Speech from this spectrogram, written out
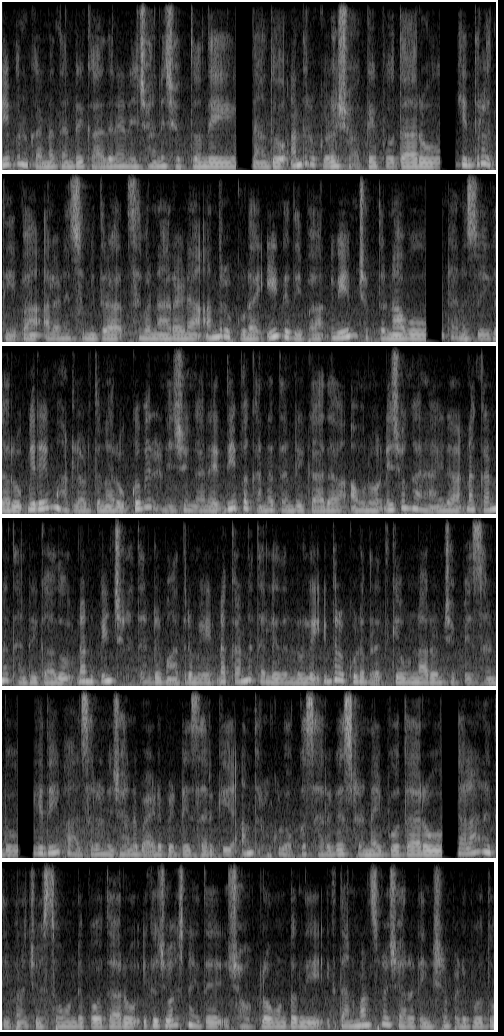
దీపను కన్న తండ్రి కాదనే నిజాన్ని చెప్తుంది. దాంతో అందరూ కూడా షాక్ అయిపోతారు. ఇందులో దీప అలానే సుమిత్ర శివనారాయణ అందరూ కూడా ఏంటి దీప? నువ్వేం చెప్తున్నావు? అనసూయ గారు? మీరేం మాట్లాడుతున్నారు? కుబేర నిజంగానే దీప కన్న తండ్రి కాదా? అవును నిజంగానే ఆయన నా కన్న తండ్రి కాదు. నన్ను పెంచిన తండ్రి మాత్రమే. నా కన్న తల్లిదండ్రులు ఇద్దరు కూడా బ్రతికే ఉన్నారు అని చెప్పేసండు ఇక దీప అసలు నిజాన్ని బయట పెట్టేసరికి అందరూ కూడా ఒక్కసారిగా స్టన్ అయిపోతారు. అలానే దీపను చూస్తూ ఉండిపోతారు. ఇక జోష్న అయితే షాక్లో ఉంటుంది. ఇక తన మనసులో చాలా టెన్షన్ పడిపోతూ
